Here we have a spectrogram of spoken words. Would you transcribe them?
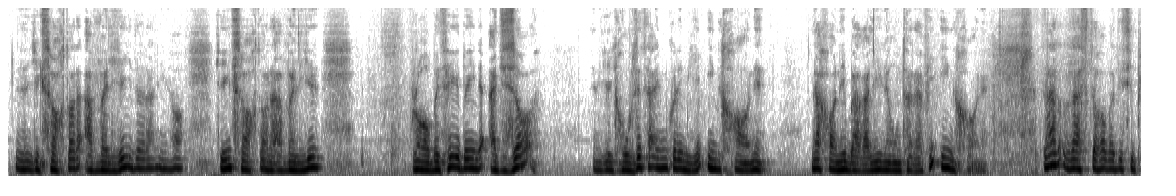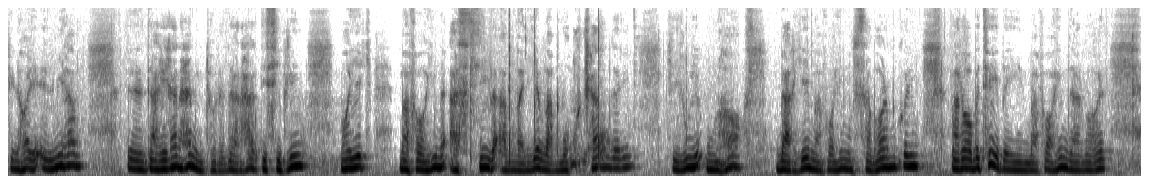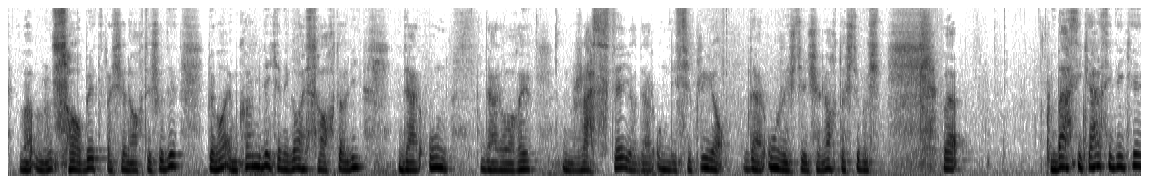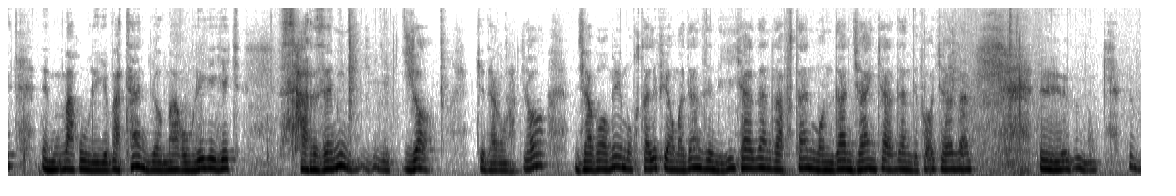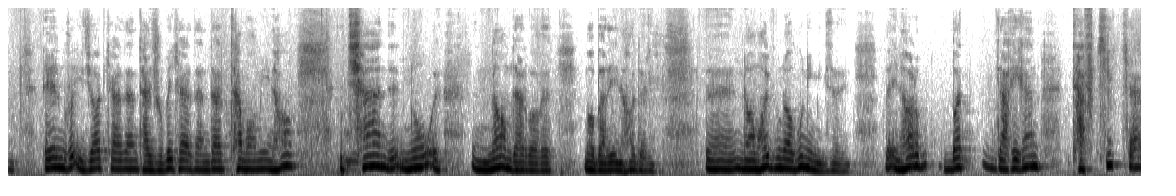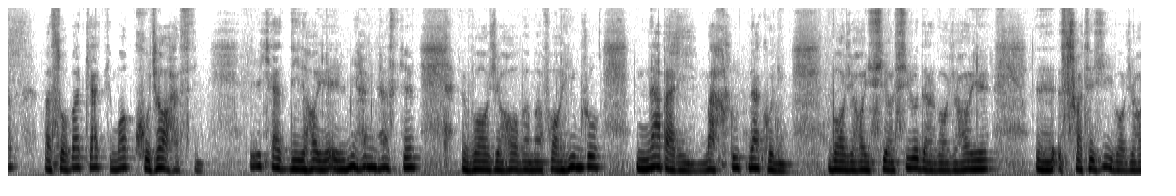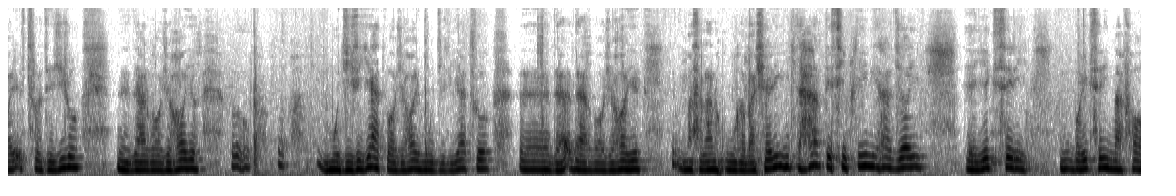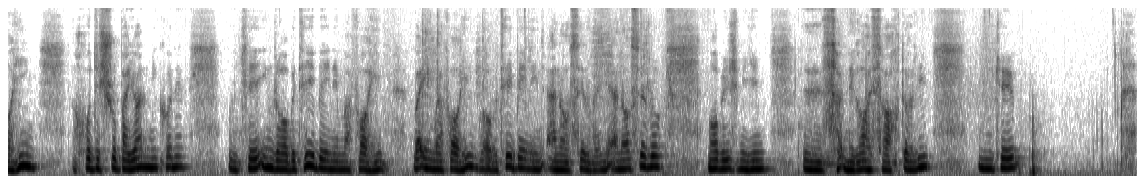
یک ساختار اولیه‌ای دارن اینها که این ساختار اولیه رابطه بین اجزا یعنی یک حوزه تعیین می‌کنه میگه این خانه. نه خانه بغلی نه اون طرفی این خانه. در رشته ها و دیسیپلین های علمی هم دقیقا همینطوره. در هر دیسیپلین ما یک مفاهیم اصلی و اولیه و محکم داریم. که روی اونها بقیه مفاهیم رو سوار می‌کنیم و رابطه بین این مفاهیم در واقع ثابت و شناخته شده به ما امکان میده که نگاه ساختاری در اون در واقع رسته یا در اون دیسیپلین یا در اون رشته شناخت داشته باشیم. و بحثی که هست که مقوله وطن یا مقوله یک سرزمین یک جا که در اونجا جوامع مختلفی آمدن زندگی کردن رفتن ماندن جنگ کردن دفاع کردن علم رو ایجاد کردن تجربه کردن. در تمام اینها چند نوع نام در واقع ما برای اینها داریم. نام های گوناگونی می‌گذاریم و اینها رو باید دقیقا تفکیک کرد و صحبت کرد که ما کجا هستیم. یکی از دیدهای علمی همین هست که واجه ها و مفاهیم رو نبریم مخلوط نکنیم. واجه های سیاسی رو در واجه های استراتژی واجه های استراتژی رو در واجه های مدیریت واجه های مدیریت رو در, در واجه های مثلا حقوق بشری. این که هر دیسیپلینی هر جایی یک سری با یک سری مفاهیم خودش رو بیان می‌کنه. که این رابطه بین مفاهیم و این مفاهیم رابطه بین این عناصر و این عناصر رو ما بهش میگیم نگاه ساختاری که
